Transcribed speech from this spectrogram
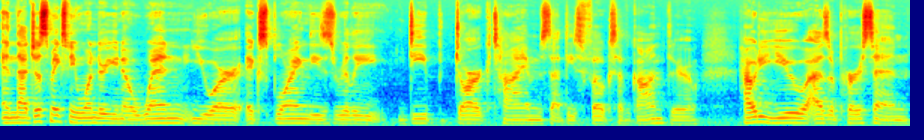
and that just makes me wonder, you know, when you are exploring these really deep, dark times that these folks have gone through, how do you, as a person,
